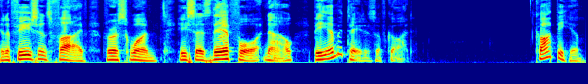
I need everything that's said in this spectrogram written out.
In Ephesians 5, verse 1, he says, Therefore, now, be imitators of God Copy him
